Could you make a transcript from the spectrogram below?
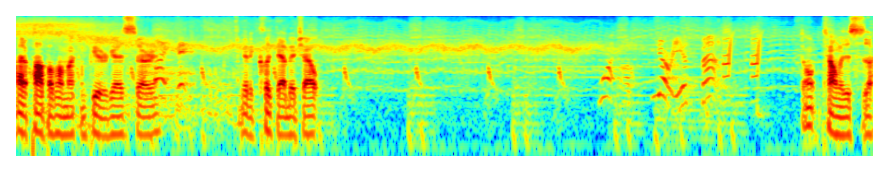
I had a pop up on my computer, guys. Sorry. Light hit. I gotta click that bitch out. Don't tell me this is a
